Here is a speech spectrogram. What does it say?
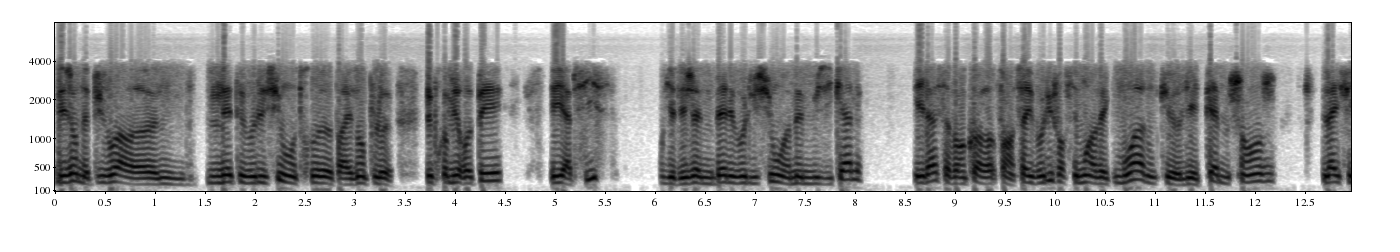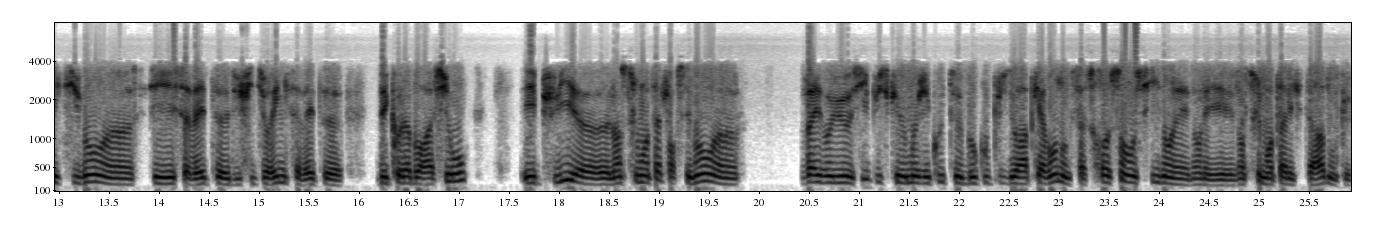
Déjà, on a pu voir euh, une nette évolution entre, euh, par exemple, le, premier EP et Abscis, où il y a déjà une belle évolution, euh, même musicale. Et là, ça va encore, enfin, ça évolue forcément avec moi, donc euh, les thèmes changent. Là, effectivement, euh, c'est, ça va être euh, du featuring, ça va être des collaborations. Et puis, l'instrumental, forcément, va évoluer aussi puisque moi j'écoute beaucoup plus de rap qu'avant, donc ça se ressent aussi dans les dans les instrumentales, etc. Donc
